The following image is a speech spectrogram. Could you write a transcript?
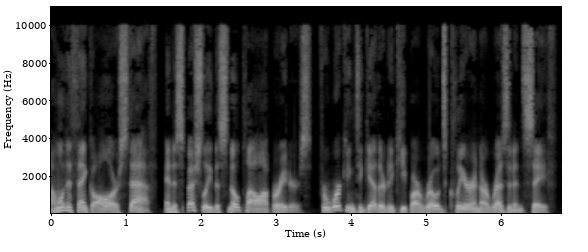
I want to thank all our staff, and especially the snowplow operators, for working together to keep our roads clear and our residents safe.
